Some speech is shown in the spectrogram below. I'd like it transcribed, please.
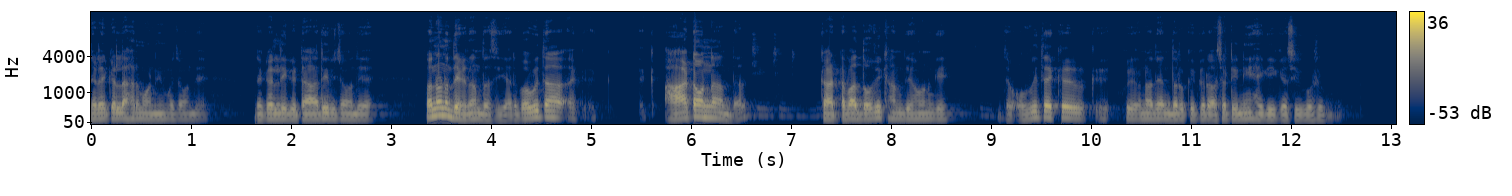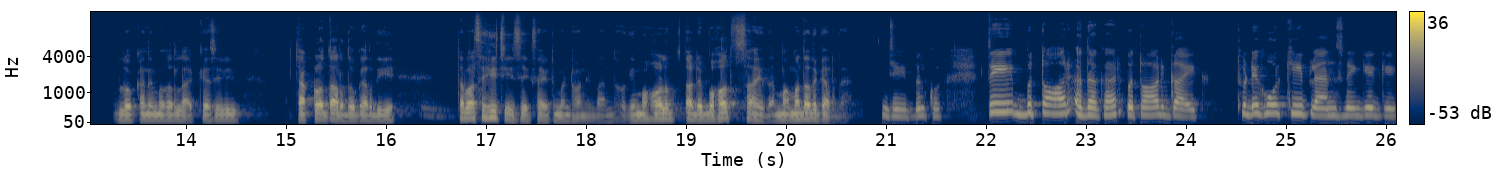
ਜਿਹੜੇ ਕੱਲਾ ਹਾਰਮੋਨੀਅਮ ਵਜਾਉਂਦੇ, ਜਾਂ ਕੱਲੀ ਗਿਟਾਰ ਹੀ ਵਜਾਉਂਦੇ ਆ। ਤਾਂ ਉਹਨਾਂ ਨੂੰ ਦੇਖਦਾ ਹੁੰਦਾ ਸੀ, ਯਾਰ, ਉਹ ਵੀ ਤਾਂ ਇੱਕ ਆਰਟ ਆ ਉਹਨਾਂ ਅੰਦਰ ਘੱਟ ਵੱਧ ਉਹ ਵੀ ਖਾਂਦੇ ਹੋਣਗੇ। ਤੇ ਉਹ ਵੀ ਤਾਂ ਇੱਕ ਕੋਈ ਉਹਨਾਂ ਦੇ ਅੰਦਰ ਕੋਈ ਕਰਾਸਿਟੀ ਨਹੀਂ ਹੈਗੀ ਕਿ ਅਸੀਂ ਕੁਝ ਲੋਕਾਂ ਦੇ ਮਗਰ ਲੱਗ ਕੇ ਅਸੀਂ ਵੀ ਚੱਕ ਲੋ ਧਰ ਦੋ ਕਰ ਦਈਏ। ਤਾਂ ਬਸ ਇਹੀ ਚੀਜ਼ ਐਕਸਾਈਟਮੈਂਟ ਹੋਣੀ ਬੰਦ ਹੋ ਗਈ। ਮਾਹੌਲ ਤੁਹਾਡੇ ਬਹੁਤ ਸਹਾਇਤਾ ਮਦਦ ਕਰਦਾ। ਜੀ ਬਿਲਕੁਲ। ਤੇ ਬਤੌਰ ਅਦਾਕਾਰ ਬਤੌਰ ਗਾਇਕ ਤੁਹਾਡੇ ਹੋਰ ਕੀ ਪਲਾਨਸ ਨੇਗੇ ਅੱਗੇ?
